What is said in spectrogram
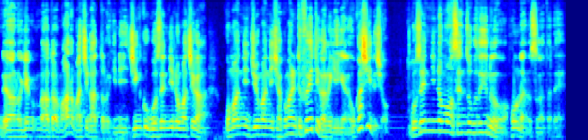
であの逆あとはある町があった時に人口5,000人の町が5万人10万人100万人と増えていかなきゃいけない。おかしいでしょ。5,000人のまま専属できるのが本来の姿で。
